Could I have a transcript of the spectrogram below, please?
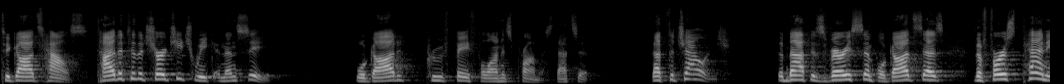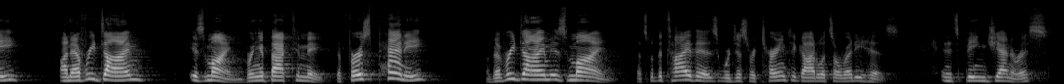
to God's house. Tithe it to the church each week and then see. Will God prove faithful on his promise? That's it. That's the challenge. The math is very simple. God says, the first penny on every dime is mine. Bring it back to me. The first penny of every dime is mine. That's what the tithe is. We're just returning to God what's already His. And it's being generous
